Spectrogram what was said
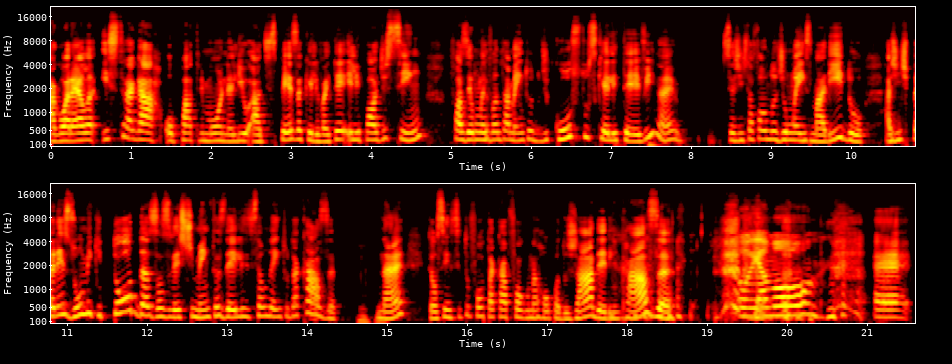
Agora, ela estragar o patrimônio ali, a despesa que ele vai ter, ele pode sim fazer um levantamento de custos que ele teve, né? Se a gente está falando de um ex-marido, a gente presume que todas as vestimentas dele estão dentro da casa. Uhum. Né? Então, assim, se tu for tacar fogo na roupa do Jader em casa. Oi, amor! é,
